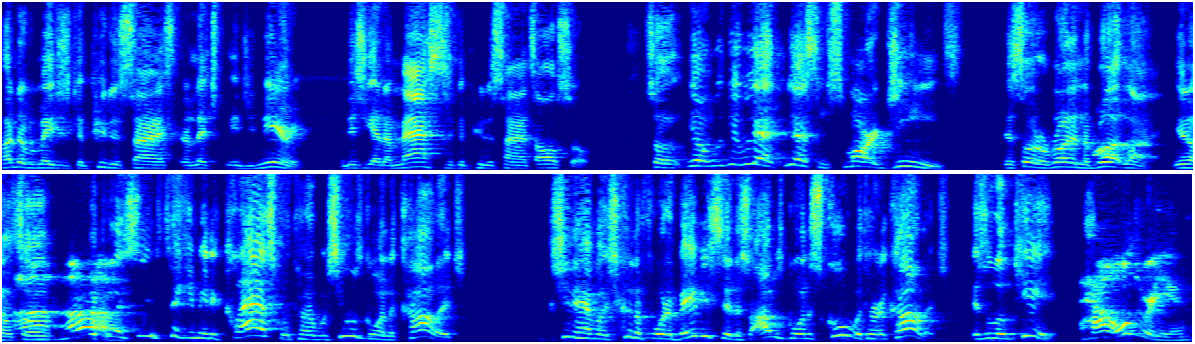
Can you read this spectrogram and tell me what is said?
Her double major is computer science and electrical engineering. And then she got a master's in computer science also. So you know we, we got we got some smart genes that sort of running the bloodline. You know, so uh-huh. because she was taking me to class with her when she was going to college. She didn't have a, she couldn't afford a babysitter, so I was going to school with her to college as a little kid. How old were you?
